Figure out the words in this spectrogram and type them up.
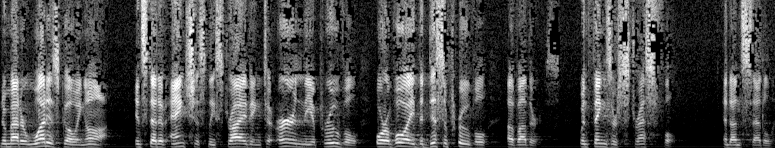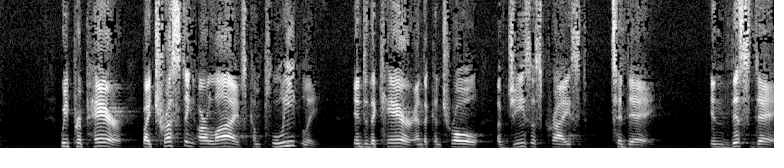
no matter what is going on, instead of anxiously striving to earn the approval or avoid the disapproval of others when things are stressful and unsettling. We prepare by trusting our lives completely into the care and the control of Jesus Christ today. In this day,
